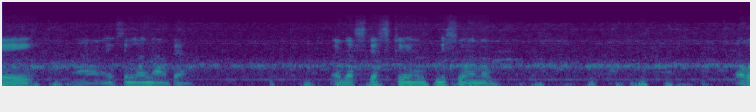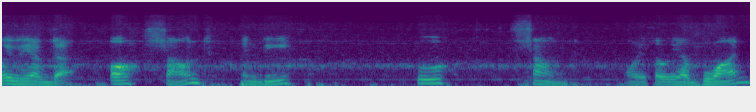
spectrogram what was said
Okay. Uh, isin lang natin. Let us just clean this one up. Okay, we have the O sound and the U sound. Okay, so we have one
